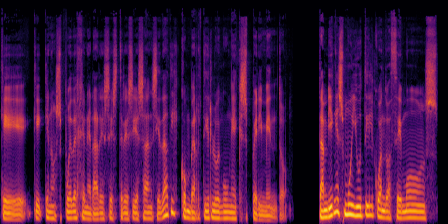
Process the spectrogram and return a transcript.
que, que, nos puede generar ese estrés y esa ansiedad y convertirlo en un experimento. También es muy útil cuando hacemos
